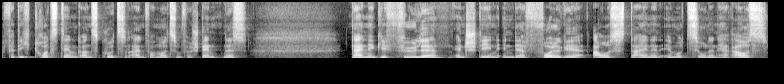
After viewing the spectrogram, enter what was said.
für dich trotzdem ganz kurz und einfach mal zum Verständnis. Deine Gefühle entstehen in der Folge aus deinen Emotionen heraus.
